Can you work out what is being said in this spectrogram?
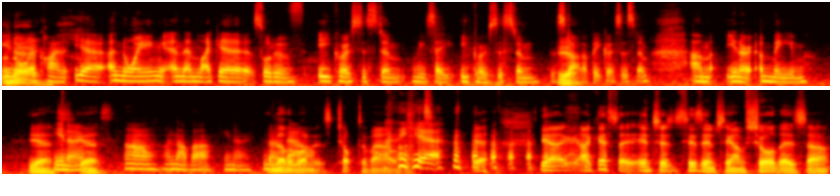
you know, a kind of yeah, annoying, and then like a sort of ecosystem. When you say ecosystem, the Yeah. startup ecosystem, um, you know, a meme. yes, You know, yes. oh, another, you know, no Another vowel. one that's chopped a vowel. yeah, yeah, yeah. I guess it, it is interesting. I'm sure there's. Uh,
